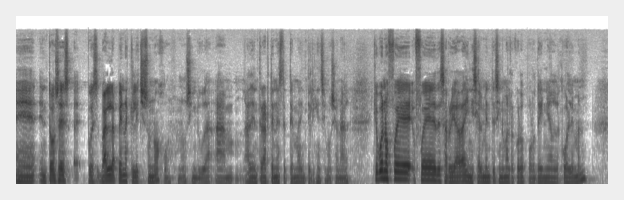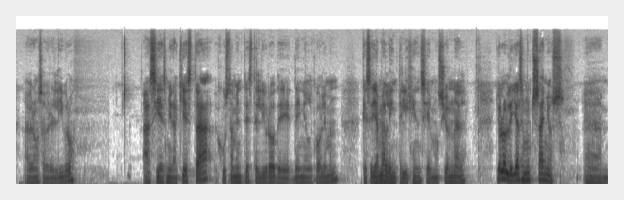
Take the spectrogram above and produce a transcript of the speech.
Eh, entonces, eh, pues vale la pena que le eches un ojo, ¿no? Sin duda, a, adentrarte en este tema de inteligencia emocional. Que bueno, fue, fue desarrollada inicialmente, si no mal recuerdo, por Daniel Goleman. A ver, vamos a ver el libro. Así es, mira, aquí está justamente este libro de Daniel Goleman que se llama La inteligencia emocional. Yo lo leí hace muchos años eh,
